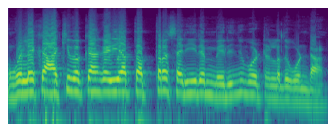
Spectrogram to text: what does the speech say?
മുകളിലേക്ക് ആക്കി വെക്കാൻ കഴിയാത്തത്ര ശരീരം മെലിഞ്ഞു പോയിട്ടുള്ളത് കൊണ്ടാണ്.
